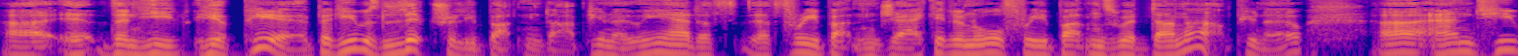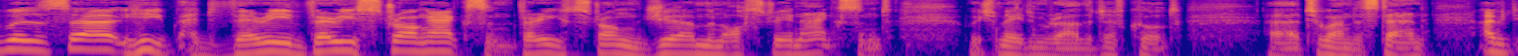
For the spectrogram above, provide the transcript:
uh, than he he appeared. But he was literally buttoned up. You know, he had a, a three button jacket, and all three buttons were done up. You know, uh, and he was uh, he had very very strong accent, very strong German Austrian accent, which made him rather difficult to understand. I mean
